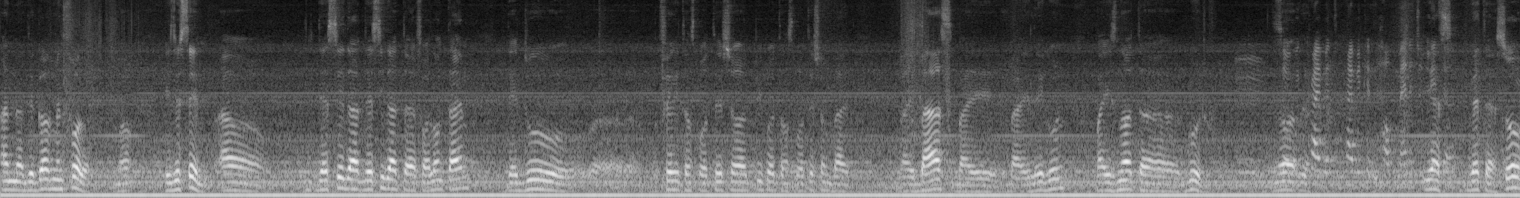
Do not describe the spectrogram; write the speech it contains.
and uh, the government follow. Know? It's the same. Uh, they see that, they see that uh, for a long time. They do ferry transportation, people transportation by, by bus, by, by lagoon, but it's not good. So private, private can help manage it yes, better. better. So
